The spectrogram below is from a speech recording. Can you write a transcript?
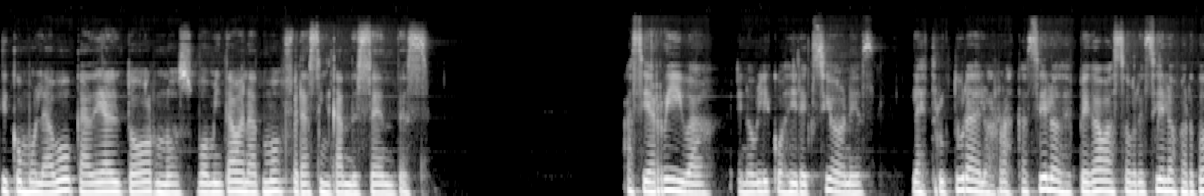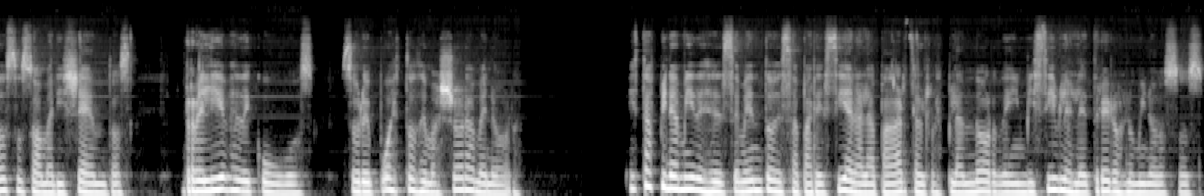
que como la boca de alto hornos vomitaban atmósferas incandescentes. Hacia arriba, en oblicuas direcciones, la estructura de los rascacielos despegaba sobre cielos verdosos o amarillentos, relieves de cubos, sobrepuestos de mayor a menor. Estas pirámides de cemento desaparecían al apagarse el resplandor de invisibles letreros luminosos.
